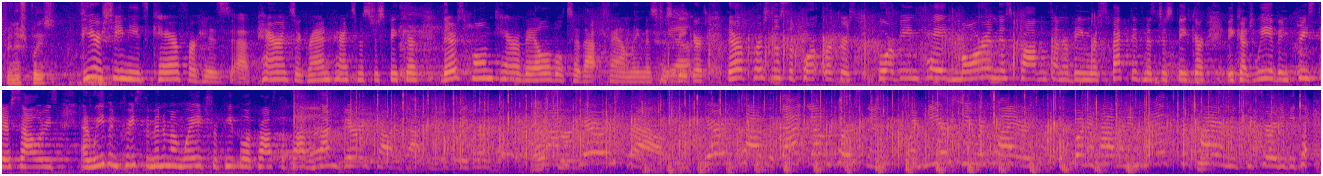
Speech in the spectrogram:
Finish, please. If he or she needs care for his uh, parents or grandparents, Mr. Speaker, there's home care available to that family, Mr. Speaker. There are personal support workers who are being paid more in this province and are being respected, Mr. Speaker, because we have increased their salaries and we've increased the minimum wage for people across the province. I'm very proud of that, Mr. Speaker. And I'm very proud, very proud that that young person, when he or she retires, is going to have an enhanced retirement security because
